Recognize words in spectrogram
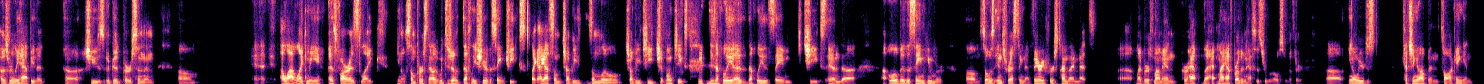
I was really happy that uh, she's a good person and um, a lot like me as far as like you know some personality. We definitely share the same cheeks. Like I got some chubby, some little chubby cheek, chipmunk cheeks. definitely, uh, definitely the same cheeks, and uh, a little bit of the same humor. Um, so it was interesting that very first time that I met uh, my birth mom and her ha- the, ha- my half brother and half sister were also with her. Uh, you know, we were just catching up and talking, and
